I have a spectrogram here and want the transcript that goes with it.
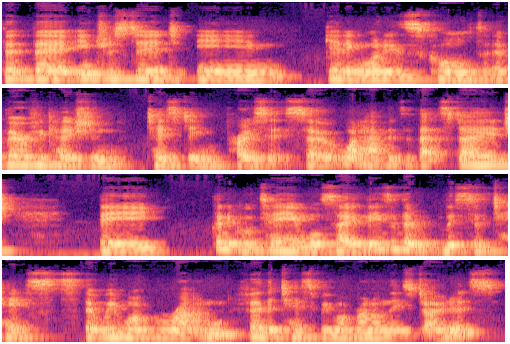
that they're interested in getting what is called a verification testing process. So what happens at that stage? The clinical team will say these are the lists of tests that we want run, further tests we want run on these donors.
